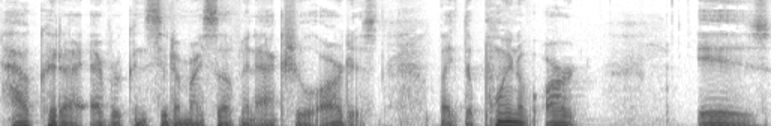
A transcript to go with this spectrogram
how could I ever consider myself an actual artist? Like the point of art is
